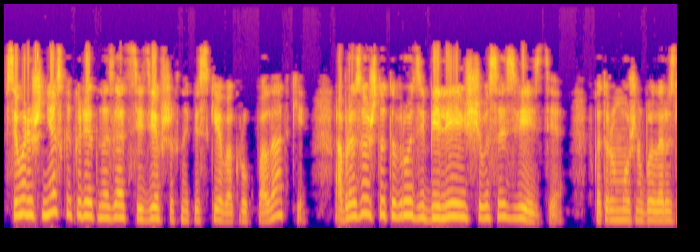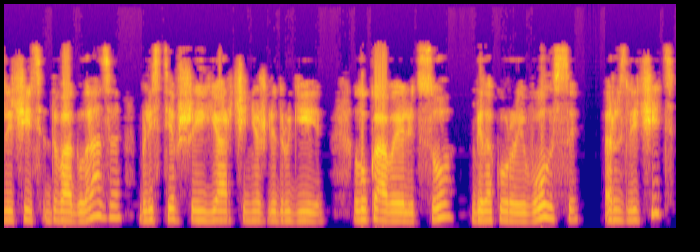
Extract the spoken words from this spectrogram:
всего лишь несколько лет назад сидевших на песке вокруг палатки, образуя что-то вроде белеющего созвездия, в котором можно было различить два глаза, блестевшие ярче, нежели другие, лукавое лицо, белокурые волосы, различить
